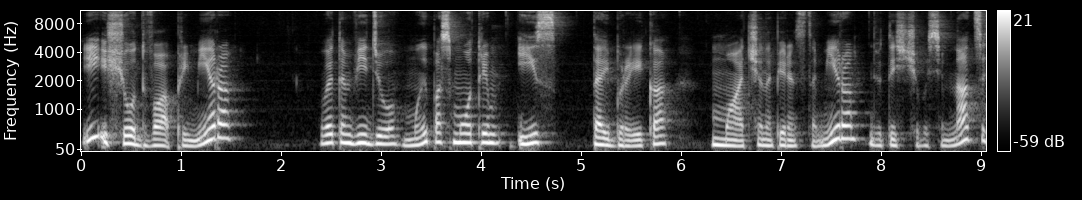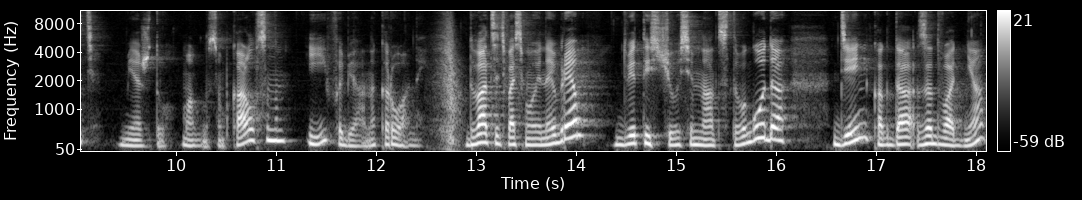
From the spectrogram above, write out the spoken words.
И еще два примера в этом видео мы посмотрим из тайбрейка матча на первенство мира 2018 между Магнусом Карлсоном и Фабиано Каруаной. 28 ноября 2018 года – день, когда за два дня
